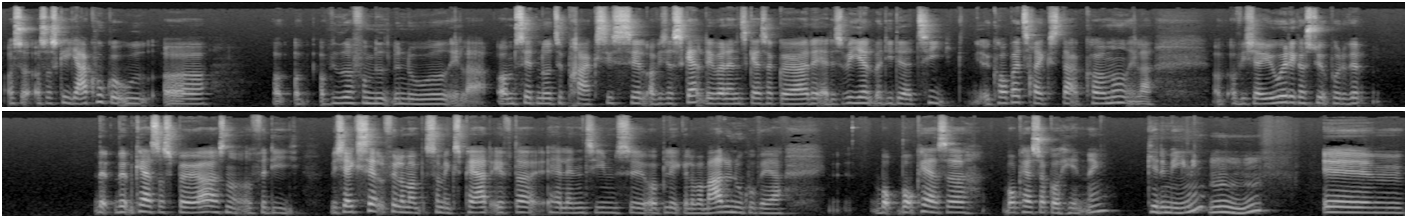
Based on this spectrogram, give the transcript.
og så, og så skal jeg kunne gå ud og, og, og, og videreformidle noget, eller omsætte noget til praksis selv, og hvis jeg skal det, hvordan skal jeg så gøre det? Er det så ved hjælp af de der 10 øh, copytricks, der er kommet, eller, og, og hvis jeg i øvrigt ikke har styr på det, hvem, hvem kan jeg så spørge og sådan noget, fordi hvis jeg ikke selv føler mig som ekspert efter halvanden times øh, oplæg, eller hvor meget det nu kunne være, hvor, hvor, kan jeg så, hvor kan jeg så gå hen, ikke? Giver det mening? Mm-hmm. Øhm,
